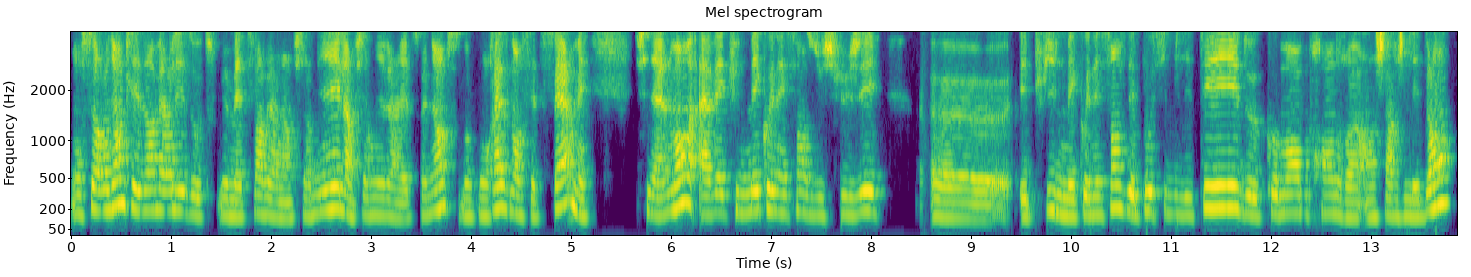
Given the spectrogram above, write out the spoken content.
on s'oriente les uns vers les autres, le médecin vers l'infirmier, l'infirmier vers l'aide-soignante. Donc on reste dans cette sphère, mais finalement, avec une méconnaissance du sujet euh, et puis une méconnaissance des possibilités de comment prendre en charge les dents,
